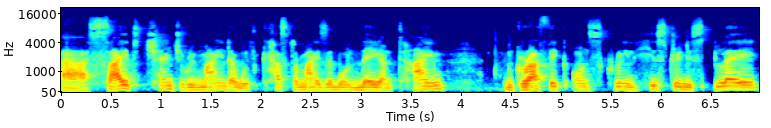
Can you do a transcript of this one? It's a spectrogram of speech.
Uh, site change reminder with customizable day and time. Graphic on-screen history display.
